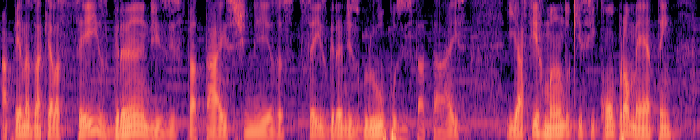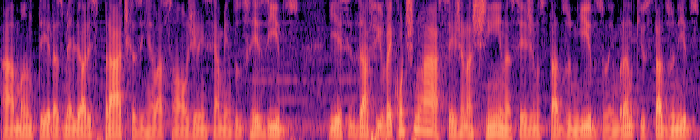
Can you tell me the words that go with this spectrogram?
apenas naquelas seis grandes estatais chinesas, seis grandes grupos estatais, e afirmando que se comprometem a manter as melhores práticas em relação ao gerenciamento dos resíduos. E esse desafio vai continuar, seja na China, seja nos Estados Unidos. Lembrando que os Estados Unidos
